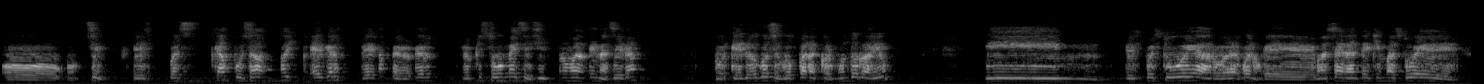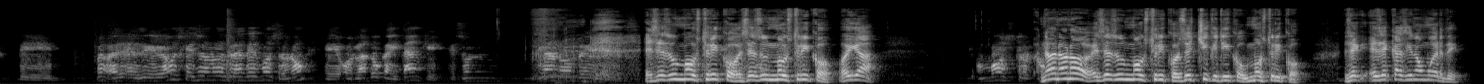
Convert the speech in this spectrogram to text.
o, sí, pues Campuzano, Edgar, pero creo que estuvo mesecito nomás en la acera, porque luego se fue para Colmundo Radio. Y después tuve a Robert, bueno, eh, más adelante, ¿quién más tuve de, bueno, eh, eh, digamos que esos son los grandes monstruos, ¿no? Orlando Gaitán, que es un gran hombre. Ese es un monstruico, ese es un monstruico, oiga. Un monstruo. No, no, no, ese es un monstruico, ese es chiquitico, un monstruico. Ese, ese casi no muerde.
